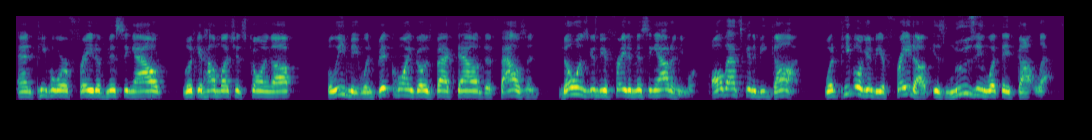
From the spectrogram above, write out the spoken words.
And people were afraid of missing out. Look at how much it's going up. Believe me, when Bitcoin goes back down to 1,000, no one's going to be afraid of missing out anymore. All that's going to be gone. What people are going to be afraid of is losing what they've got left.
